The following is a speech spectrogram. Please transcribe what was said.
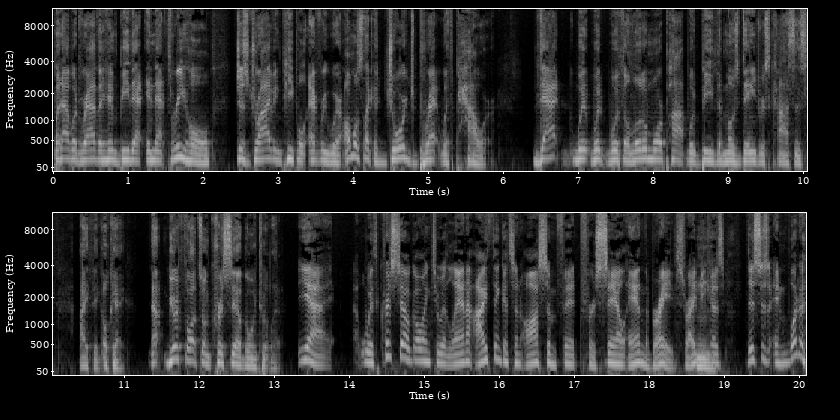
but I would rather him be that in that three hole, just driving people everywhere, almost like a George Brett with power. That with, with, with a little more pop would be the most dangerous Casas, I think. Okay. Now, your thoughts on Chris Sale going to Atlanta? Yeah, with Chris Sale going to Atlanta, I think it's an awesome fit for Sale and the Braves, right? Hmm. Because this is and what a,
